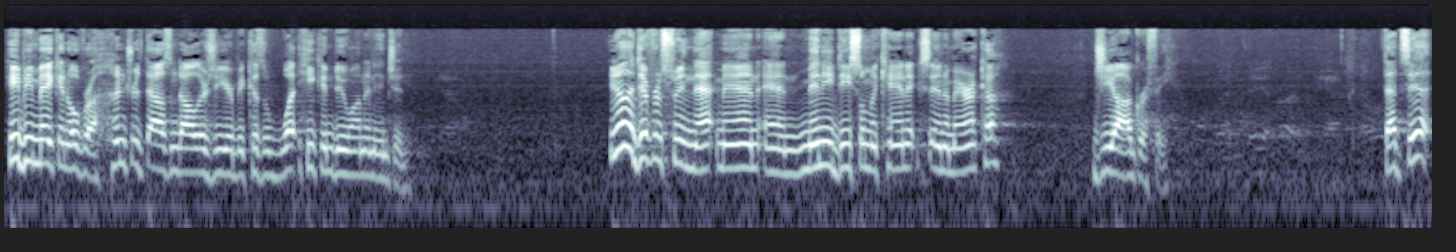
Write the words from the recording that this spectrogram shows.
he'd be making over $100,000 a year because of what he can do on an engine. You know the difference between that man and many diesel mechanics in America? Geography. That's it.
